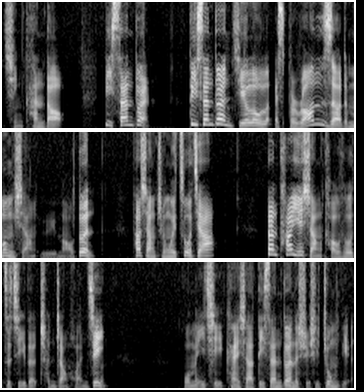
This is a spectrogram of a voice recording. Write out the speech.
请看到第三段。第三段揭露了 Esperanza 的梦想与矛盾。他想成为作家，但他也想逃脱自己的成长环境。我们一起看一下第三段的学习重点。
